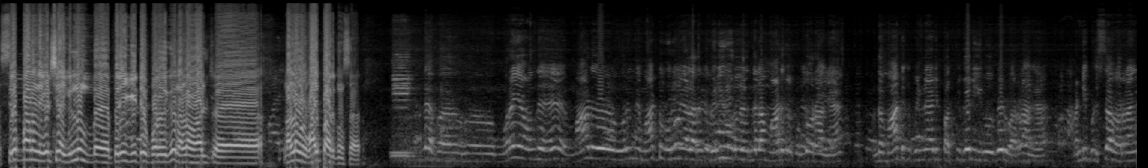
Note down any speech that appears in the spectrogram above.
சிறப்பான நிகழ்ச்சியாக இன்னும் பெருகிக்கிட்டே போகிறதுக்கு நல்ல வாழ் நல்ல ஒரு வாய்ப்பாக இருக்கும் சார். முறையா வந்து மாடு உரிமை மாட்டு உரிமையாளருக்கு வெளியூர்ல இருந்து எல்லாம் மாடுகள் கொண்டு வராங்க. அந்த மாட்டுக்கு பின்னாடி பத்து பேர் இருபது பேர் வர்றாங்க. வண்டி பிடிச்சா வர்றாங்க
